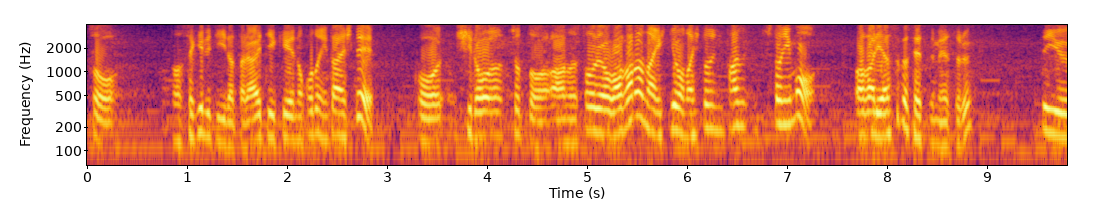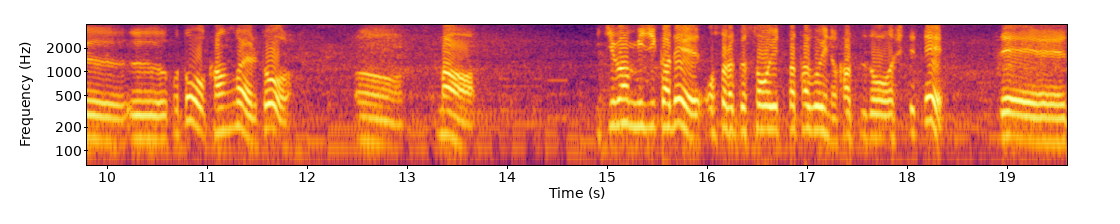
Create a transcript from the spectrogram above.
そう。セキュリティだったり IT 系のことに対して、こう、広、ちょっと、あの、それをわからないような人に、人にもわかりやすく説明するっていうことを考えると、うん、まあ、一番身近で、おそらくそういった類の活動をしてて、で、っ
